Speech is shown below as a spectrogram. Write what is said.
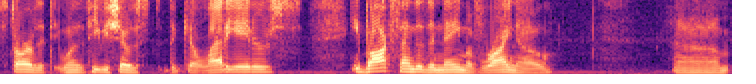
star of the t- one of the TV shows, The Gladiators. He boxed under the name of Rhino. Um,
